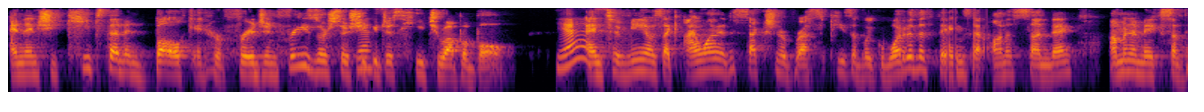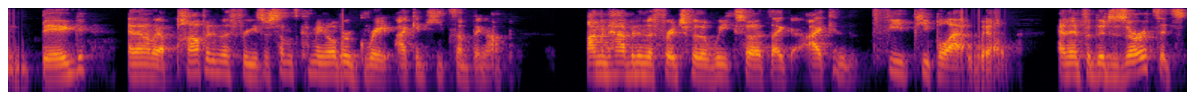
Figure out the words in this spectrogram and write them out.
and then she keeps them in bulk in her fridge and freezer so she could just heat you up a bowl. Yeah. And to me, I was like, I wanted a section of recipes of like, what are the things that on a Sunday I'm gonna make something big and then I'm gonna pop it in the freezer. Someone's coming over, great, I can heat something up. I'm gonna have it in the fridge for the week so it's like I can feed people at will. And then for the desserts, it's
